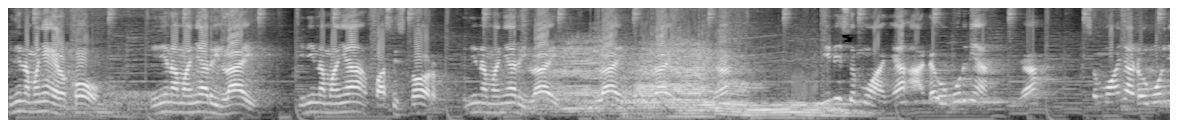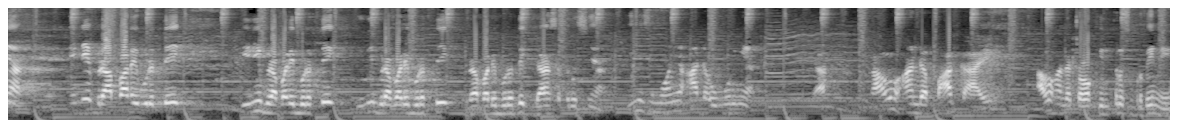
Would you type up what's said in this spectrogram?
ini namanya elko. Ini namanya relay. Ini namanya fasistor. Ini namanya relay. Relay relay ya ini semuanya ada umurnya ya. Semuanya ada umurnya. Ini berapa ribu detik? Ini berapa ribu detik? Ini berapa ribu detik? Berapa ribu detik? Dan seterusnya. Ini semuanya ada umurnya ya. Kalau anda pakai kalau anda colokin terus seperti ini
